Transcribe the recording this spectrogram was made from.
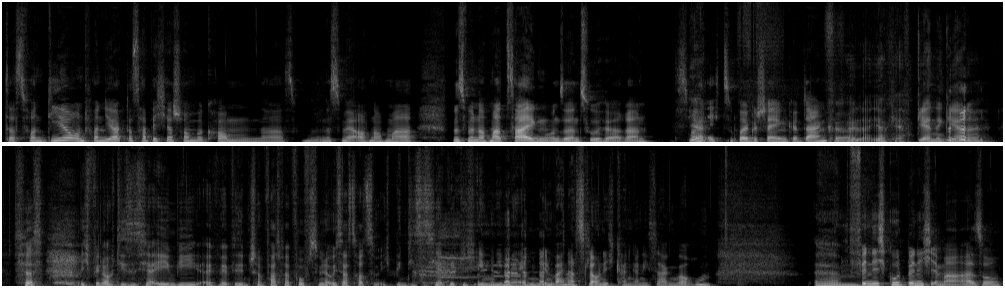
das von dir und von Jörg, das habe ich ja schon bekommen. Das müssen wir auch noch mal, müssen wir noch mal zeigen unseren Zuhörern. Das waren ja, echt super Geschenke. Danke. Ja, gerne, gerne. Ich bin auch dieses Jahr irgendwie, äh, wir sind schon fast bei 15 Minuten, aber ich sage trotzdem, ich bin dieses Jahr wirklich irgendwie mehr in, in Weihnachtslaune. Ich kann gar nicht sagen, warum. Ähm, Finde ich gut, bin ich immer. Also.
